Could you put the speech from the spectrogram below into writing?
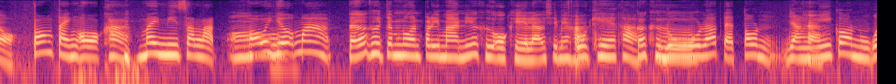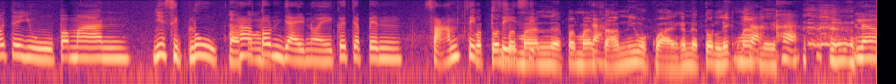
ดอก ต้องแต่งออกค่ะ ไม่มีสลัด อ๋อ เพราะว่าเยอะมาก แต่ก็คือจำนวนปริมาณนี้ก็คือโอเคแล้วใช่ไหมคะ โอเคค่ะ ก็คือดูแล้วแต่ต้น อย่างค่ะนี้ก็หนูก็จะอยู่ประมาณ 20 ลูก ต่อถ้าต้นต้นใหญ่หน่อยก็จะเป็น30ก็ต้นประมาณ40 เนี่ยประมาณจ้ะ3นิ้วกว่าๆครับเนี่ยต้นเล็กมากจ้ะเลย ค่ะ แล้ว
